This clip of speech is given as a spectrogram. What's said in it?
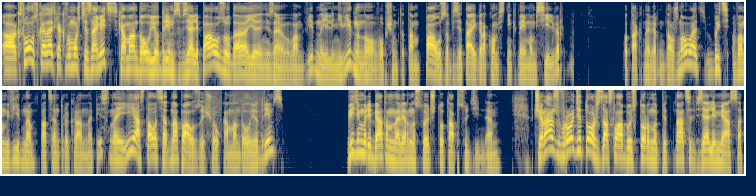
А, к слову сказать, как вы можете заметить, команда All Your Dreams взяли паузу, да, я не знаю, вам видно или не видно, но, в общем-то, там пауза взята игроком с никнеймом Silver. Вот так, наверное, должно быть вам видно, по центру экрана написано. И осталась одна пауза еще у команды All Your Dreams. Видимо, ребятам, наверное, стоит что-то обсудить, да. Вчера же вроде тоже за слабую сторону 15 взяли мясо.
